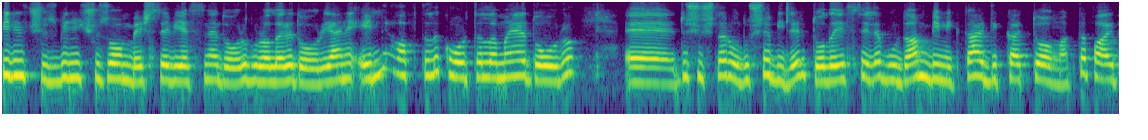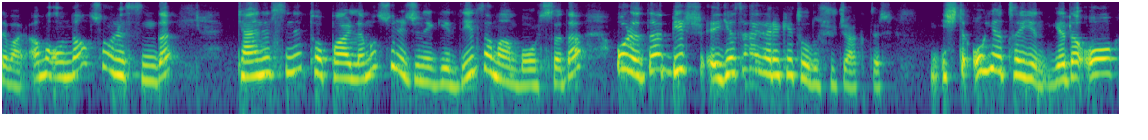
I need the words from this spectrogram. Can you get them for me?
1300-1315 seviyesine doğru buralara doğru yani 50 haftalık ortalamaya doğru e, düşüşler oluşabilir. Dolayısıyla buradan bir miktar dikkatli olmakta fayda var. Ama ondan sonrasında kendisini toparlama sürecine girdiği zaman borsada orada bir e, yatay hareket oluşacaktır. İşte o yatayın ya da o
